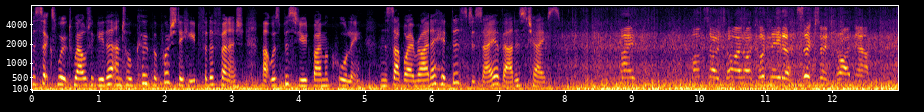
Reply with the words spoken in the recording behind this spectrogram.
The six worked well together until Cooper pushed ahead for the finish, but was pursued by McCauley, and the subway rider had this to say about his chase. Mate, I'm so tired I couldn't eat a six inch right now.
